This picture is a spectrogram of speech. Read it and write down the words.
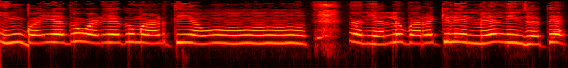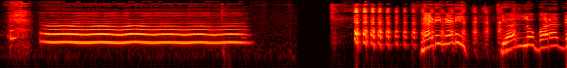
ಹಿಂಗ್ ಬೈಯೋದು ಹೊಡೆಯೋದು ಮಾಡ್ತೀಯ ನಾನು ಎಲ್ಲೂ ಬರಕ್ಕಿಲ್ಲ ಇನ್ಮೇಲೆ ನಿನ್ ಜೊತೆ ನಡಿ ನಡಿ ಎಲ್ಲೂ ಬರೋದ್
